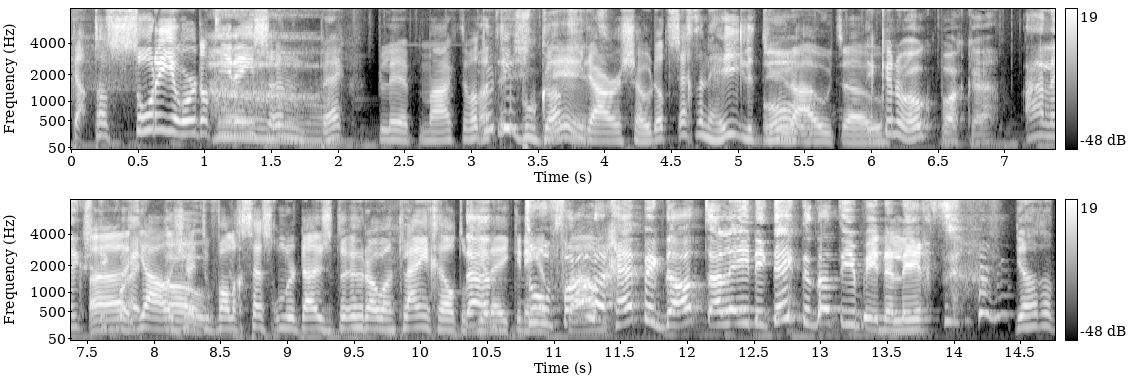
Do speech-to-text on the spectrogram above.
Ja, dat sorry hoor dat hij ineens een Oh. backflip maakte. Wat, Wat doet die Bugatti dit? daar zo? Dat is echt een hele dure Oh, auto. Die kunnen we ook pakken. Alex, ik Eh, wil... ja, als jij oh. toevallig 600.000 euro aan kleingeld op je Nou, rekening hebt staan. Toevallig heb ik dat, alleen ik denk dat dat hier binnen ligt. Ja, dat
